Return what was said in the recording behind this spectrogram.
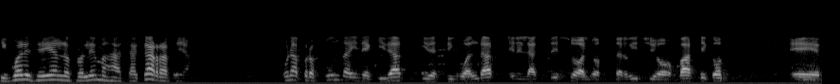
y cuáles serían los problemas a atacar rápidamente? Una profunda inequidad y desigualdad en el acceso a los servicios básicos. Eh,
